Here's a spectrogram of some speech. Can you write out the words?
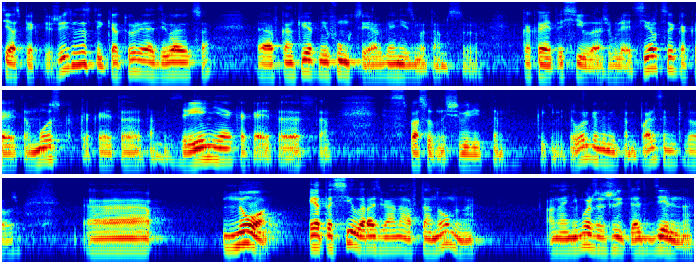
те аспекты жизненности, которые одеваются э, в конкретные функции организма. Там, какая-то сила оживляет сердце, какая-то мозг, какая-то там, зрение, какая-то там, способность шевелить там, какими-то органами, там, пальцами, предположим. Э, но эта сила, разве она автономна? Она не может жить отдельно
